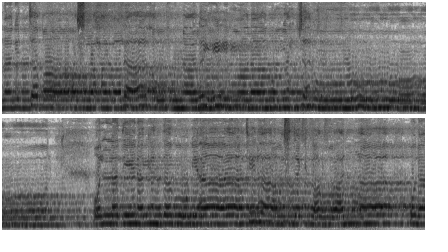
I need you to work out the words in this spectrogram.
فمن اتقى وأصلح فلا خوف عليهم ولا هم يحزنون. والذين كذبوا بآياتنا واستكبروا عنها أولئك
